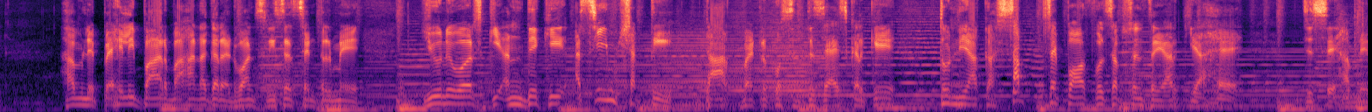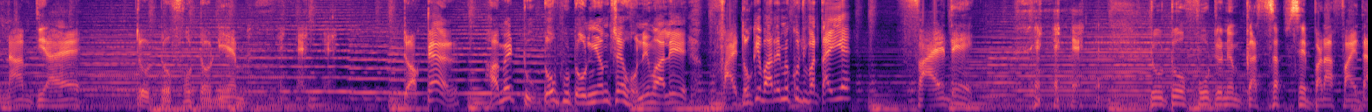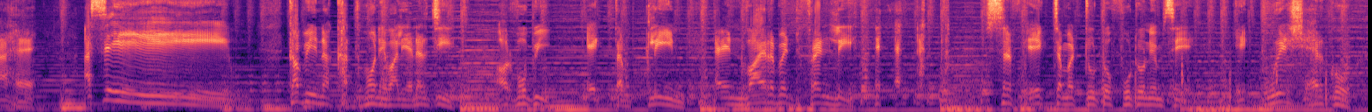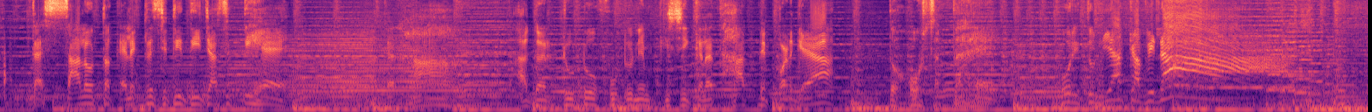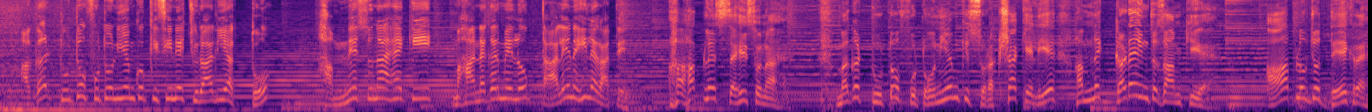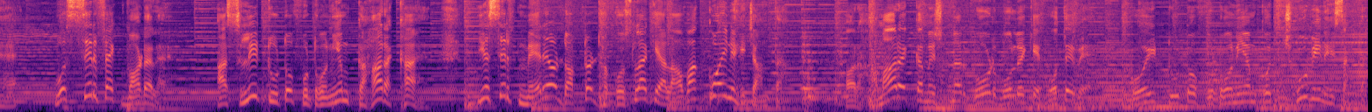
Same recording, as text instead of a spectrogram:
हमने पहली बार महानगर एडवांस रिसर्च सेंटर में यूनिवर्स की की असीम शक्ति डार्क मैटर को सिंथेसाइज करके दुनिया का सबसे पावरफुल सब्सटेंस तैयार किया है जिसे हमने नाम दिया है टूटो फुटोनियम डॉक्टर हमें टूटो फुटोनियम से होने वाले फायदों के बारे में कुछ बताइए। फ़ायदे? टूटो फुटोनियम का सबसे बड़ा फ़ायदा है असीम। कभी न खत्म होने वाली एनर्जी और वो भी एकदम क्लीन एनवायरमेंट फ्रेंडली सिर्फ़ एक चम्मच टूटो फूटोनियम से एक पूरे शहर को दस सालों तक इलेक्ट्रिसिटी दी जा सकती है। अगर हाँ अगर टूटो फूटोनियम किसी गलत हाथ में पड़ गया तो हो सकता है पूरी दुनिया का विनाश। अगर टूटो फूटोनियम को किसी ने चुरा लिया तो? हमने सुना है कि महानगर में लोग ताले नहीं लगाते। आपने सही सुना है। मगर टूटो फुटोनियम की सुरक्षा के लिए हमने कड़े इंतज़ाम किए हैं। आप लोग जो देख रहे हैं, वो सिर्फ़ एक मॉडल है। असली टूटो फुटोनियम कहाँ रखा है, ये सिर्फ़ मेरे और डॉक्टर ढकोसला के अलावा कोई नहीं जानता। और हमारे कमिश्नर बोर्ड बोले के होते हुए कोई टूटो फुटोनियम को छू भी नहीं सकता।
